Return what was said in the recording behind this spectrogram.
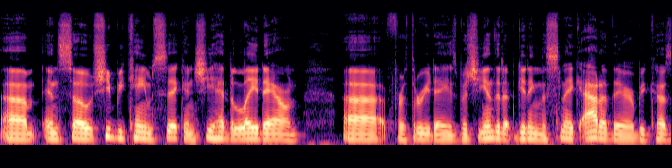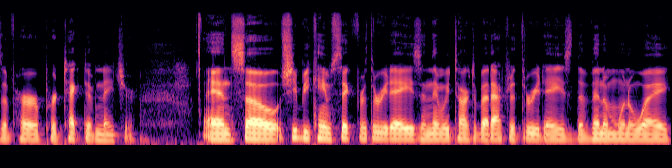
Um, and so she became sick, and she had to lay down uh, for three days. But she ended up getting the snake out of there because of her protective nature. And so she became sick for three days. And then we talked about after three days, the venom went away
